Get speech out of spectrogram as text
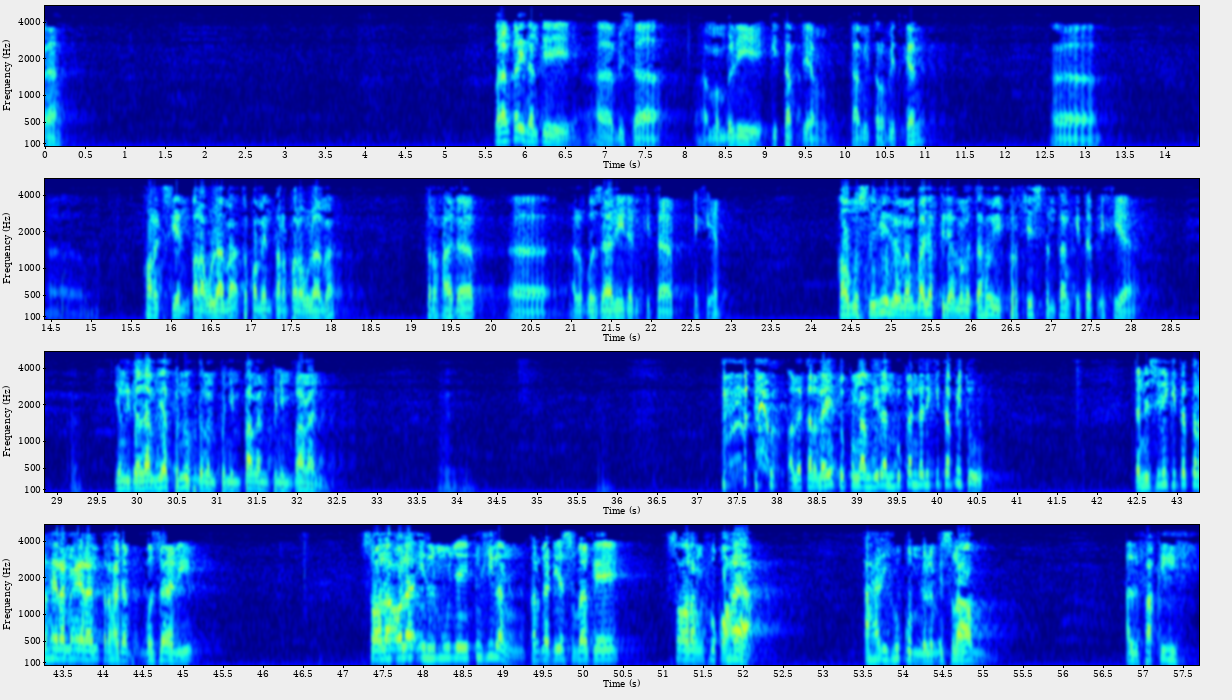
Ya. Barangkali nanti uh, bisa uh, membeli kitab yang kami terbitkan uh, uh, koreksian para ulama atau komentar para ulama terhadap uh, Al-Ghazali dan kitab Ihya. Kaum muslimin memang banyak tidak mengetahui persis tentang kitab Ihya yang di dalamnya penuh dengan penyimpangan-penyimpangan. Oleh karena itu pengambilan bukan dari kitab itu. Dan di sini kita terheran-heran terhadap Ghazali seolah-olah ilmunya itu hilang karena dia sebagai seorang fuqaha ahli hukum dalam Islam al-faqih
